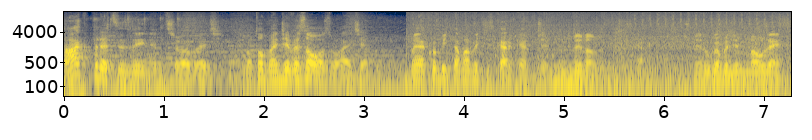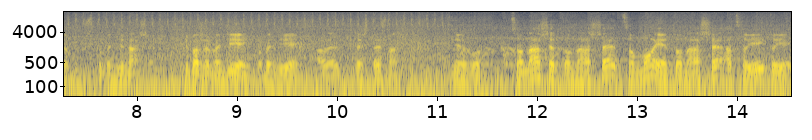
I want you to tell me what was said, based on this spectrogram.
Tak precyzyjnym trzeba być. No to będzie wesoło, słuchajcie. Moja kobieta ma wyciskarkę. Czy my mamy wyciskarkę. Niedługo będziemy małżeństwem, bo wszystko będzie nasze. Chyba, że będzie jej, to będzie jej, ale reszta jest nasza. Nie, no bo co nasze to nasze, co moje to nasze, a co jej to jej.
